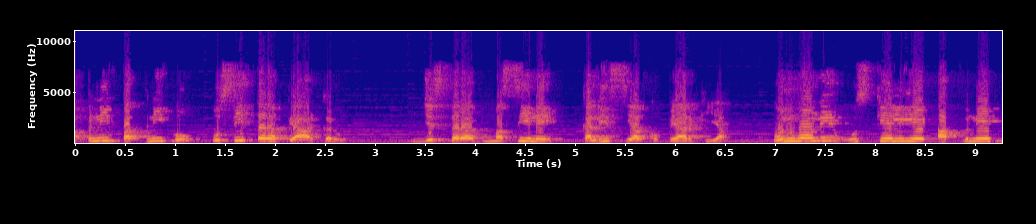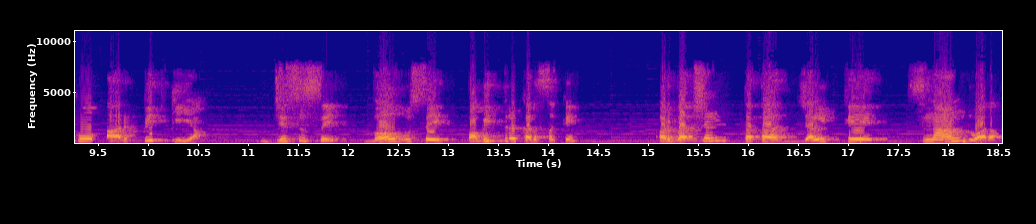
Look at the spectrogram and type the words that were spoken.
अपनी पत्नी को उसी तरह प्यार करो, जिस तरह मसीह ने कलीसिया को प्यार किया। उन्होंने उसके लिए अपने को अर्पित किया, जिससे वह उसे पवित्र कर सके और वचन तथा जल के स्नान द्वारा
